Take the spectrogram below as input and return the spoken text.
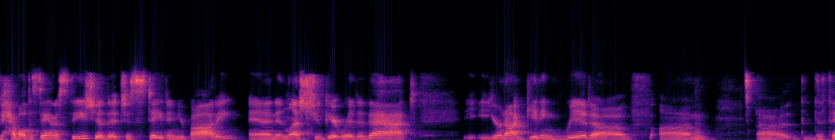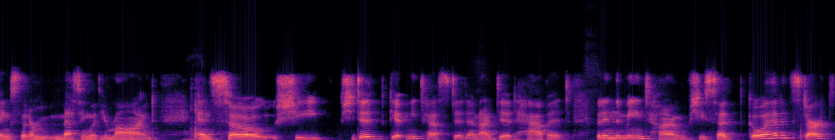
have all this anesthesia that just stayed in your body, and unless you get rid of that, you're not getting rid of um, uh, the things that are messing with your mind. And so she she did get me tested, and I did have it. But in the meantime, she said, "Go ahead and start."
